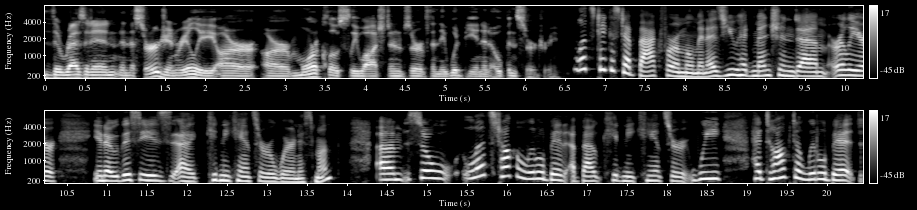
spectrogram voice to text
the resident and the surgeon really are are more closely watched and observed than they would be in an open surgery let's take a step back for a moment. As you had mentioned um, earlier, you know, this is uh, Kidney Cancer Awareness Month. Um, so let's talk a little bit about kidney cancer. We had talked a little bit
